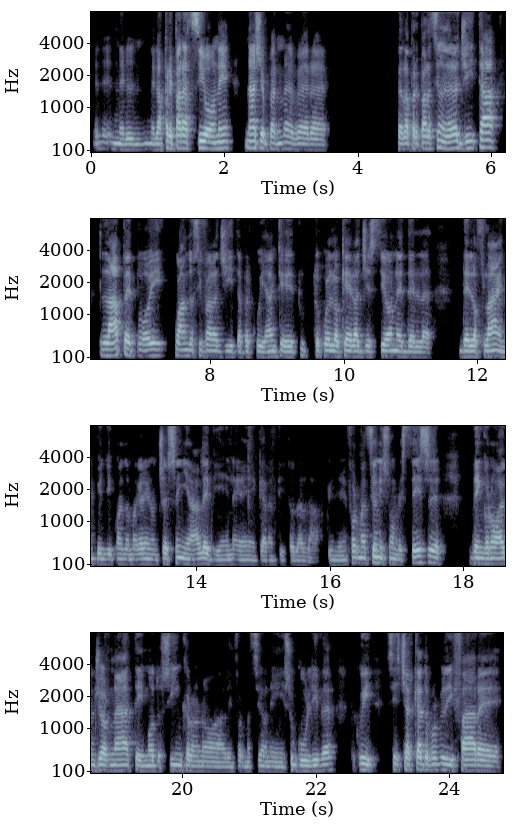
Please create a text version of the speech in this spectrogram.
nel, nella preparazione, nasce per, per, per la preparazione della gita, l'app è poi quando si fa la gita, per cui anche tutto quello che è la gestione del, dell'offline, quindi quando magari non c'è segnale viene garantito dall'app. Quindi le informazioni sono le stesse, vengono aggiornate in modo sincrono alle informazioni su Gulliver, per cui si è cercato proprio di fare,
